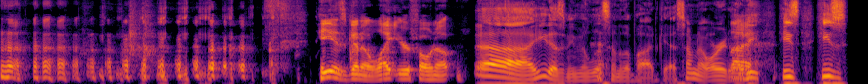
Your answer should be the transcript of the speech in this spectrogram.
he is gonna light your phone up. Ah, he doesn't even listen to the podcast. I'm not worried about it. He, he's he's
